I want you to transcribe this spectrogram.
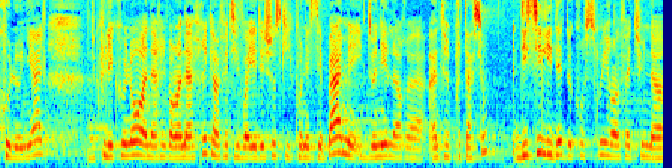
coloniales. Du coup, les colons, en arrivant en Afrique, en fait, ils voyaient des choses qu'ils connaissaient pas, mais ils donnaient leur euh, interprétation. D'ici, l'idée de construire en fait une, euh,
